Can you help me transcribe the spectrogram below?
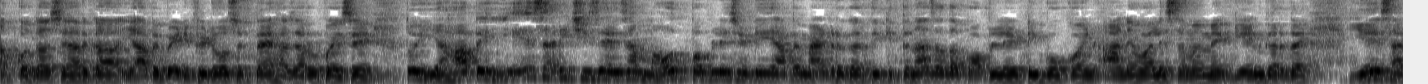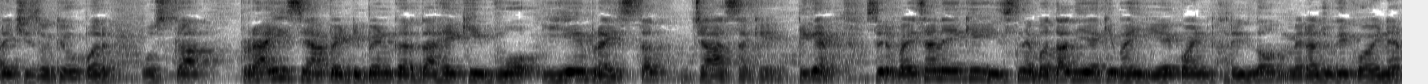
आपको दस हज़ार का यहाँ पे बेनिफिट हो सकता है हज़ार रुपए से। तो यहाँ पे ये सारी चीज़ें ऐसा माउथ पब्लिसिटी यहाँ पे मैटर करती कितना ज़्यादा पॉपुलरिटी वो कॉइन आने वाले समय में गेन करता है, ये सारी चीज़ों के ऊपर उसका प्राइस यहाँ पे डिपेंड करता है कि वो ये प्राइस तक जा सके, ठीक है? सिर्फ़ ऐसा नहीं कि इसने बता दिया कि भाई ये कॉइन खरीद लो, मेरा जो कि कॉइन है,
